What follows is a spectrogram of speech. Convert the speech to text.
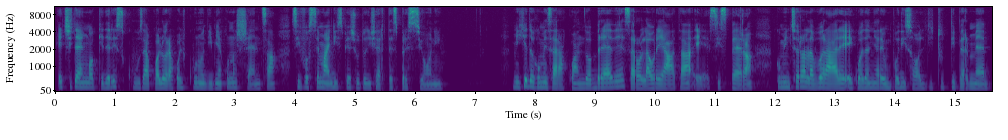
e ci tengo a chiedere scusa qualora qualcuno di mia conoscenza si fosse mai dispiaciuto di certe espressioni. Mi chiedo come sarà quando a breve sarò laureata e, si spera, comincerò a lavorare e guadagnare un po' di soldi tutti per me,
